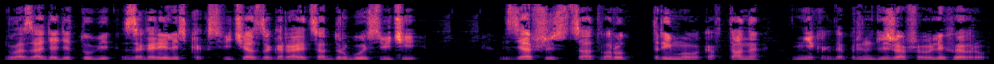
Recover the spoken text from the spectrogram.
Глаза дяди Туби загорелись, как свеча загорается от другой свечи. Взявшись за отворот тримого кафтана, некогда принадлежавшего Лефевру,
